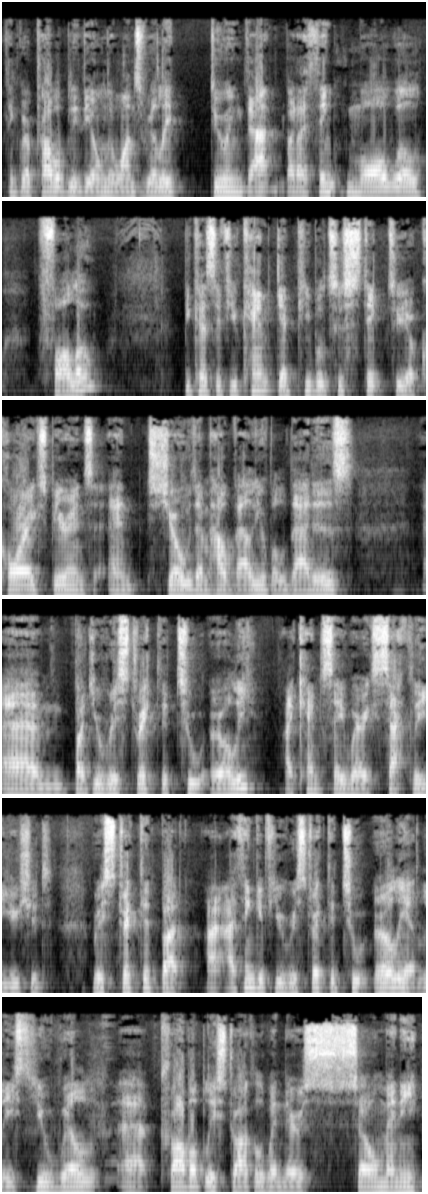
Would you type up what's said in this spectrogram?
I think we're probably the only ones really doing that. But I think more will follow because if you can't get people to stick to your core experience and show them how valuable that is, um, but you restrict it too early, I can't say where exactly you should restrict it, but I, I think if you restrict it too early, at least, you will uh, probably struggle when there's so many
